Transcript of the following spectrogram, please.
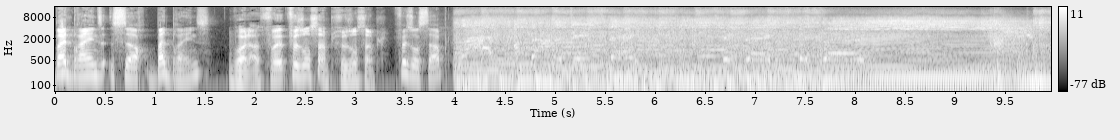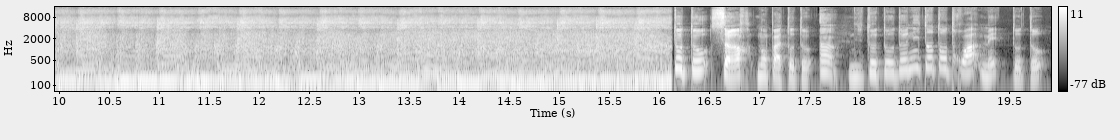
Bad Brains sort Bad Brains. Voilà, faisons simple, faisons simple. Faisons simple. Toto sort, non pas Toto 1, ni Toto 2, ni Toto 3, mais Toto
